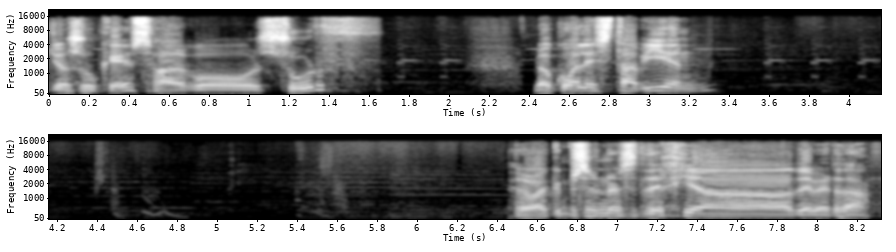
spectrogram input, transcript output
Yosuke, salvo Surf. Lo cual está bien. Pero hay que empezar una estrategia de verdad.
